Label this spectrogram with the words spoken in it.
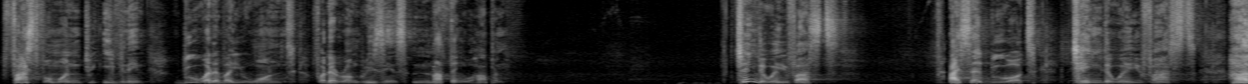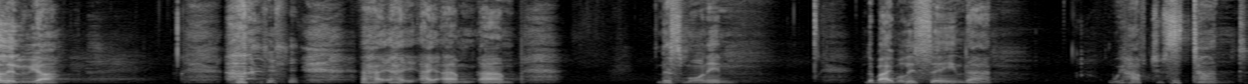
fast from morning to evening, do whatever you want for the wrong reasons. Nothing will happen. Change the way you fast. I said, do what? Change the way you fast. Hallelujah. I, I, I am, um, this morning, the Bible is saying that we have to stand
